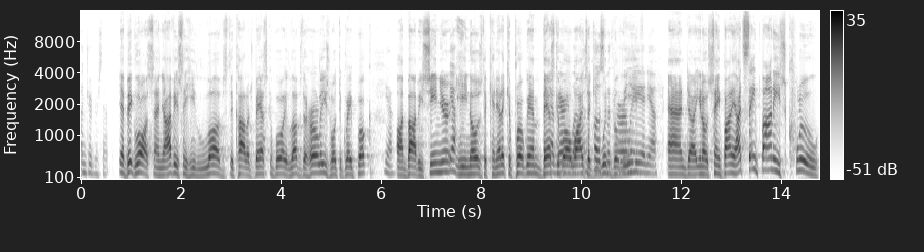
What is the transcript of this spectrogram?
100%. Yeah, big loss. And obviously, he loves the college basketball. Yeah. He loves the Hurleys, wrote the great book yeah. on Bobby Sr. Yeah. He knows the Connecticut program basketball well. wise, like you wouldn't believe. and, yeah. and uh, you know, St. Bonnie, that St. Bonnie's crew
